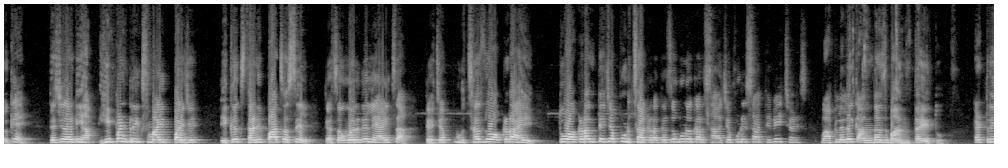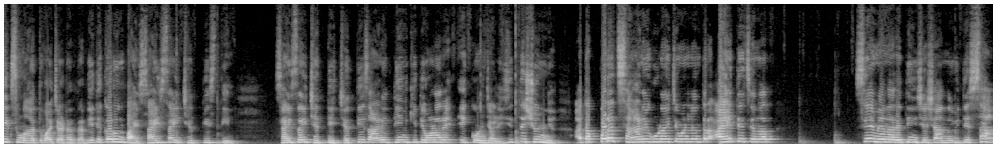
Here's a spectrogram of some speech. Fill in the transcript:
ओके त्याच्यासाठी ही पण ट्रिक्स माहीत पाहिजे. एकक स्थानी पाच असेल त्याचा वर्ग लिहायचा. त्याच्या पुढचा जो आकडा आहे तो आकडा आणि त्याच्या पुढचा आकडा. त्याचा गुणाकार सहाच्या पुढे सात आहे. बेचाळीस. मग आपल्याला एक अंदाज बांधता येतो. ह्या ट्रिक्स महत्त्वाच्या ठरतात. इथे करून पाहिजे साई साई छत्तीस तीन. साई साई छत्तीस. छत्तीस आणि तीन किती होणार आहे? एकोणचाळीस. इथे शून्य. आता परत सहाने गुणायचे म्हटल्यानंतर आहे तेच येणार. सेम येणार आहे तीनशे शहाण्णव. इथे सहा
